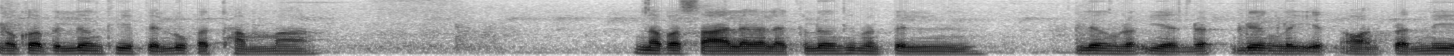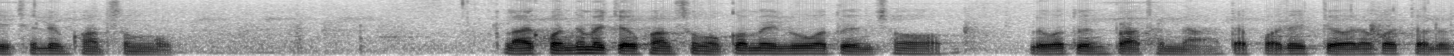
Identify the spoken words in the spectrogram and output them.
แล้วก็เป็นเรื่องที่เป็นรูปธรรมมากนับภาษาอะไรอะไรก็เรื่องที่มันเป็นเรื่องละเอียดเรื่องละเอียดอ่อนประณีตเช่นเรื่องความสงบ หลายคนถ้าไม่เจอความสงบก็ไม่รู้ว่าตัวเองชอบ รือว่าตัวเองปรารถนา แต่พอได้เจอแล้วก็เจอแล้ว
